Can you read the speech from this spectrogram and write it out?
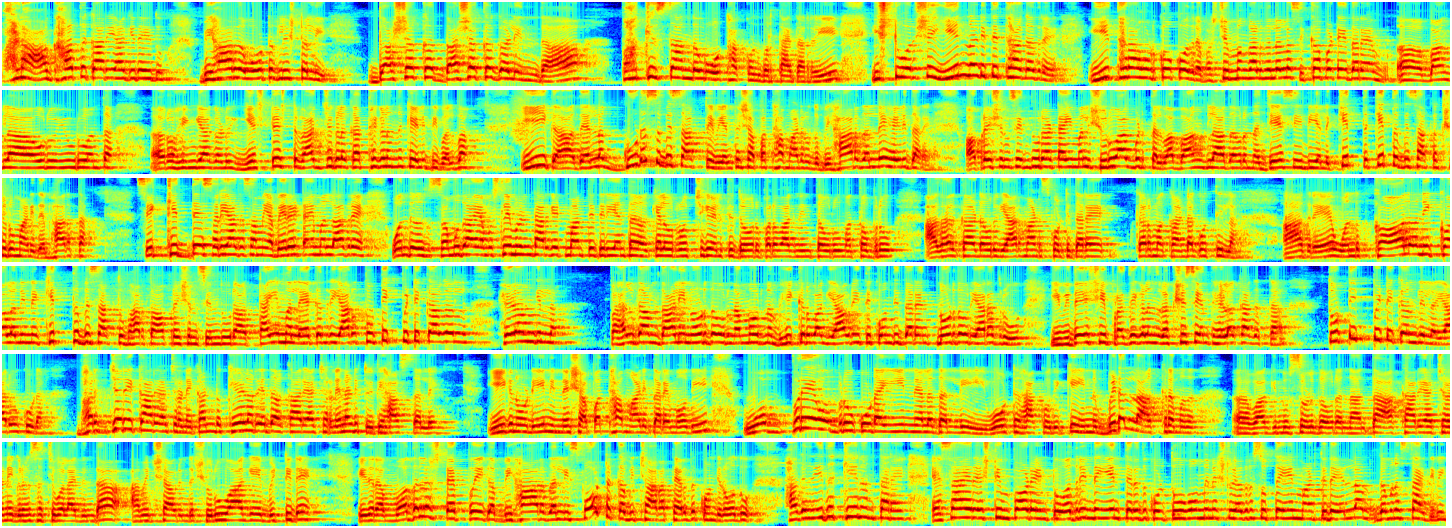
ಬಹಳ ಆಘಾತಕಾರಿಯಾಗಿದೆ ಇದು. ಬಿಹಾರದ ವೋಟರ್ ಲಿಸ್ಟಲ್ಲಿ ದಶಕ ದಶಕಗಳಿಂದ ಪಾಕಿಸ್ತಾನದವ್ರು ಓಟ್ ಹಾಕ್ಕೊಂಡು ಬರ್ತಾ ಇದ್ದಾರೆ ಇಷ್ಟು ವರ್ಷ ಏನು ನಡೀತಿತ್ತು ಹಾಗಾದರೆ? ಈ ಥರ ಹೋದ್ರೆ ಪಶ್ಚಿಮ ಬಂಗಾಳದಲ್ಲೆಲ್ಲ ಸಿಕ್ಕಾಪಟ್ಟೆ ಇದ್ದಾರೆ ಬಾಂಗ್ಲಾ ಅವರು ಇವರು ಅಂತ ರೋಹಿಂಗ್ಯಾಗಳು ಎಷ್ಟೆಷ್ಟು ರಾಜ್ಯಗಳ ಕಥೆಗಳನ್ನು ಕೇಳಿದ್ದೀವಲ್ವಾ? ಈಗ ಅದೆಲ್ಲ ಗುಡಿಸು ಬಿಸಾಕ್ತೀವಿ ಅಂತ ಶಪಥ ಮಾಡಿರೋದು ಬಿಹಾರದಲ್ಲೇ ಹೇಳಿದ್ದಾರೆ. ಆಪರೇಷನ್ ಸಿಂಧೂರ ಟೈಮಲ್ಲಿ ಶುರು ಆಗ್ಬಿಡ್ತಲ್ವಾ ಬಾಂಗ್ಲಾದವ್ರನ್ನ ಜೆ ಸಿ ಬಿಯಲ್ಲಿ ಕಿತ್ತು ಕಿತ್ತು ಬಿಸಾಕಕ್ಕೆ ಶುರು ಮಾಡಿದೆ ಭಾರತ. ಸಿಕ್ಕಿದ್ದೇ ಸರಿಯಾದ ಸಮಯ. ಬೇರೆ ಟೈಮಲ್ಲಾದರೆ ಒಂದು ಸಮುದಾಯ ಮುಸ್ಲಿಮರನ್ನ ಟಾರ್ಗೆಟ್ ಮಾಡ್ತಿದ್ದೀರಿ ಅಂತ ಕೆಲವರು ರೊಚ್ಚಿಗೆ ಹೇಳ್ತಿದ್ರು. ಅವರು ಪರವಾಗಿ ನಿಂತವರು ಮತ್ತೊಬ್ಬರು ಆಧಾರ್ ಕಾರ್ಡ್ ಅವ್ರಿಗೆ ಯಾರು ಮಾಡಿಸ್ಕೊಟ್ಟಿದ್ದಾರೆ? ಕರ್ಮಕಾಂಡ ಗೊತ್ತಿಲ್ಲ. ಆದರೆ ಒಂದು ಕಾಲೋನಿ ಕಾಲೋನಿನೇ ಕಿತ್ತು ಬಿಸಾಕ್ತು ಭಾರತ ಆಪರೇಷನ್ ಸಿಂಧೂರ ಟೈಮಲ್ಲಿ ಯಾಕಂದ್ರೆ ಯಾರು ತುಟಿಕ್ ಪಿಟಿಕ್ ಆಗಲ್ಲ ಹೇಳೋಂಗಿಲ್ಲ. ಪಹಲ್ಗಾಮ್ ದಾಳಿ ನೋಡಿದವ್ರು ನಮ್ಮವ್ರನ್ನ ಭೀಕರವಾಗಿ ಯಾವ ರೀತಿ ಕೊಂದಿದ್ದಾರೆ ಅಂತ ನೋಡಿದವ್ರು ಯಾರಾದರೂ ಈ ವಿದೇಶಿ ಪ್ರಜೆಗಳನ್ನು ರಕ್ಷಿಸಿ ಅಂತ ಹೇಳೋಕ್ಕಾಗತ್ತಾ? ತುಟಿಕ್ ಪಿಟಿಕ್ ಅನ್ಲಿಲ್ಲ ಯಾರೂ ಕೂಡ. ಭರ್ಜರಿ ಕಾರ್ಯಾಚರಣೆ ಕಂಡು ಕೇಳರಿಯದ ಕಾರ್ಯಾಚರಣೆ ನಡೀತು ಇತಿಹಾಸದಲ್ಲಿ. ಈಗ ನೋಡಿ ನಿನ್ನೆ ಶಪಥ ಮಾಡಿದ್ದಾರೆ ಮೋದಿ. ಒಬ್ಬರೇ ಒಬ್ಬರು ಕೂಡ ಈ ನೆಲದಲ್ಲಿ ವೋಟ್ ಹಾಕೋದಿಕ್ಕೆ ಇನ್ನು ಬಿಡಲ್ಲ ಅಕ್ರಮವಾಗಿ ನುಸುಳಿದವರನ್ನ ಅಂತ ಆ ಕಾರ್ಯಾಚರಣೆ ಗೃಹ ಸಚಿವಾಲಯದಿಂದ ಅಮಿತ್ ಶಾ ಅವರಿಂದ ಶುರುವಾಗೇ ಬಿಟ್ಟಿದೆ. ಇದರ ಮೊದಲ ಸ್ಟೆಪ್ ಈಗ ಬಿಹಾರದಲ್ಲಿ ಸ್ಫೋಟಕ ವಿಚಾರ ತೆರೆದುಕೊಂಡಿರೋದು. ಹಾಗಾದ್ರೆ ಇದಕ್ಕೇನಂತಾರೆ? ಎಸ್ ಐ ಆರ್ ಎಷ್ಟು ಇಂಪಾರ್ಟೆಂಟು? ಅದರಿಂದ ಏನು ತೆರೆದುಕೊಳ್ತು? ಹೋಮ್ ಮಿನಿಸ್ಟ್ರಿ ಅದ್ರ ಸುತ್ತ ಏನು ಮಾಡ್ತಿದೆ? ಎಲ್ಲ ಗಮನಿಸ್ತಾ ಇದ್ದೀವಿ.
